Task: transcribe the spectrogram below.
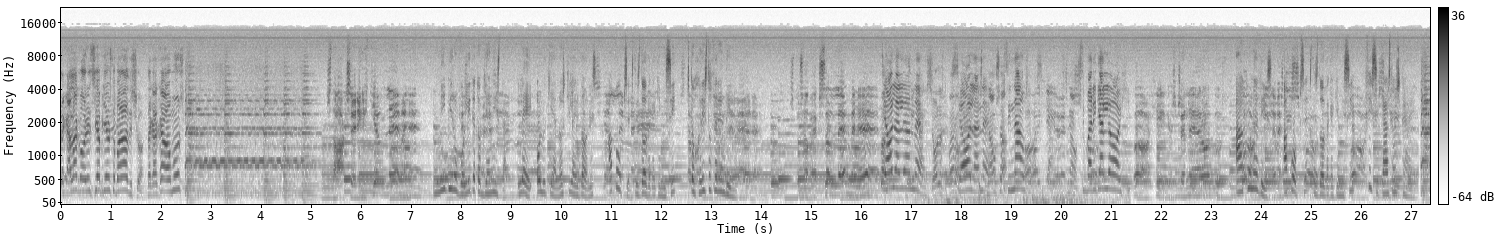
Τα καλά κορίτσια πηγαίνουν στον παράδεισο. Τα κακά όμως... Στα ξενύχτια λέμε Μην πυροβολείτε τον πιανίστα, λέει ο Λουκιανός Κυλαϊδόνης απόψε στις 12.30 στο Χρήστο Φερεντίνο. Στους απ' λέμε ναι. Σε όλα λέω ναι. Σε όλα στην παρό. Σε όλα ναι. Στην άουσα. Στην άουσα βασικά. Στην παρικιά λέω όχι. Όχι και στους ξενέρωτους Άκου να δεις, απόψε στις 12.30 φυσικά στον Sky.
